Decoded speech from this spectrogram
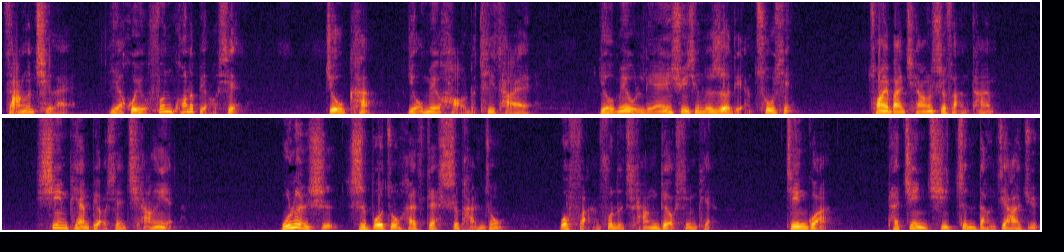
涨起来也会有疯狂的表现，就看有没有好的题材，有没有连续性的热点出现，创业板强势反弹，芯片表现抢眼。无论是直播中还是在实盘中，我反复的强调芯片。尽管它近期震荡加剧，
